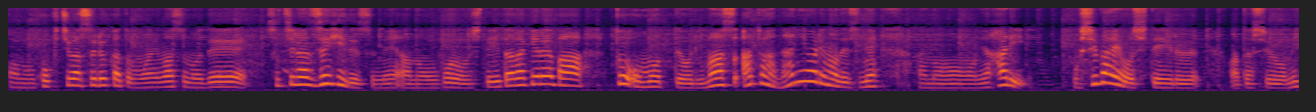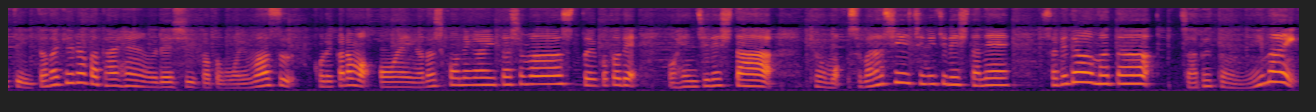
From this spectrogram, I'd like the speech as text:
あの告知はするかと思いますのでそちらぜひですねあのフォローしていただければと思っております。あとは何よりもですねあのやはりお芝居をしている私を見ていただければ大変嬉しいかと思います。これからも応援よろしくお願いいたします。ということでお返事でした。今日も素晴らしい一日でしたね。それではまた座布団2枚。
